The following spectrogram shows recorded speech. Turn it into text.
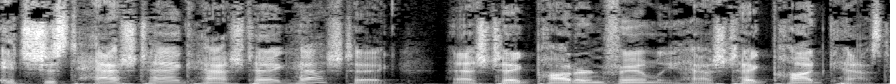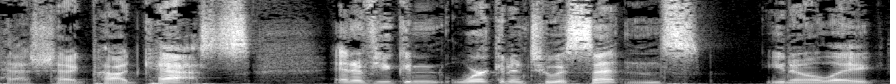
it's just hashtag, hashtag, hashtag, hashtag Podern Family, hashtag podcast, hashtag podcasts. And if you can work it into a sentence, you know, like,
